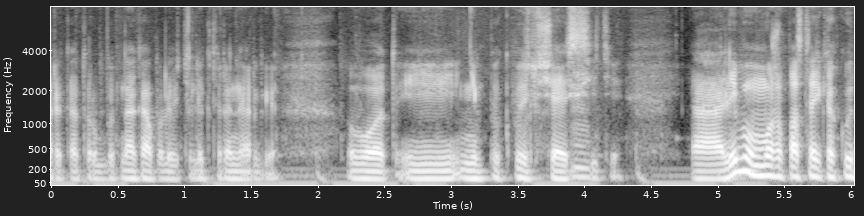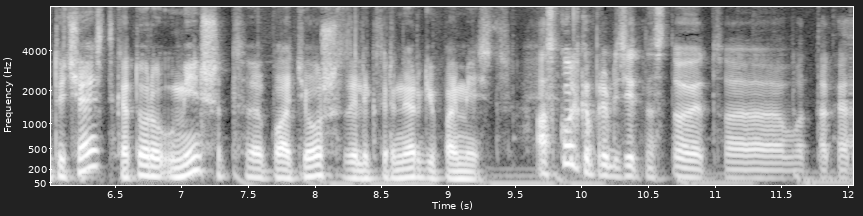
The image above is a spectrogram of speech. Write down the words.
аккумуляторы, которые будут накапливать электроэнергию, вот, и не подключаясь к сети. А, Либо мы можем поставить какую-то часть, которая уменьшит э, платеж за электроэнергию по месяцу. А сколько приблизительно стоит э, вот такая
